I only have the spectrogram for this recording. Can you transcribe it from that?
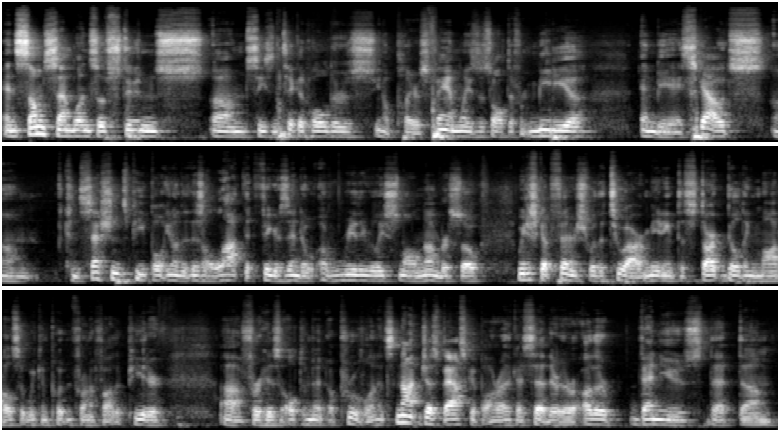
and some semblance of students um, season ticket holders you know players families it's all different media nba scouts um, concessions people you know there's a lot that figures into a really really small number. So we just got finished with a two hour meeting to start building models that we can put in front of father peter uh, for his ultimate approval. And it's not just basketball, right? Like I said, there, there are other venues that um,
